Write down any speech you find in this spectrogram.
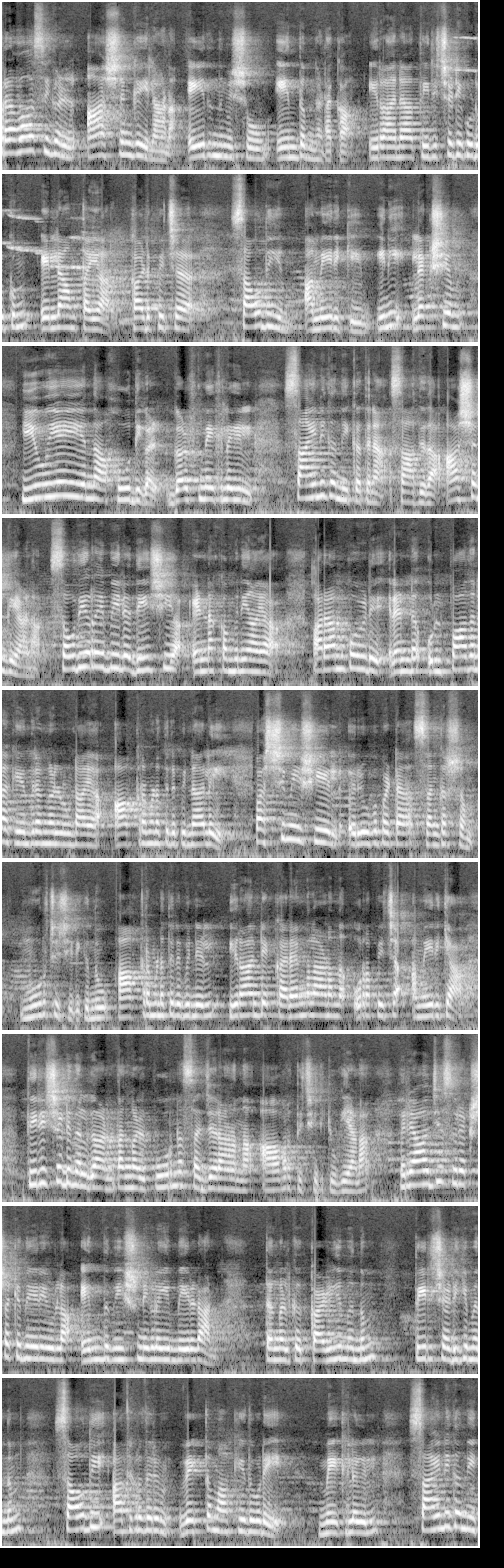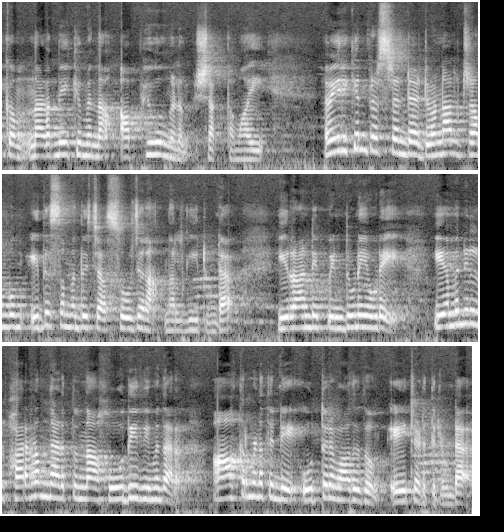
പ്രവാസികൾ ആശങ്കയിലാണ്. ഏത് നിമിഷവും എന്തും നടക്കാം. ഇറാന തിരിച്ചടി കൊടുക്കും. എല്ലാം തയ്യാർ. കടുപ്പിച്ച് സൗദിയും അമേരിക്കയും. ഇനി ലക്ഷ്യം യു എ ഇ എന്ന ഹൂതികൾ ഗൾഫ് മേഖലയിൽ സൈനിക നീക്കത്തിന് സാധ്യത ആശങ്കയാണ്. സൗദി അറേബ്യയിലെ ദേശീയ എണ്ണ കമ്പനിയായ അറാംകോയുടെ രണ്ട് ഉൽപാദന കേന്ദ്രങ്ങളിലുണ്ടായ ആക്രമണത്തിന് പിന്നാലെ പശ്ചിമേഷ്യയിൽ രൂപപ്പെട്ട സംഘർഷം മൂർച്ഛിച്ചിരിക്കുന്നു. ആക്രമണത്തിന് പിന്നിൽ ഇറാന്റെ കരങ്ങളാണെന്ന് ഉറപ്പിച്ച അമേരിക്ക തിരിച്ചടി നൽകാൻ തങ്ങൾ പൂർണ സജ്ജരാണെന്ന് ആവർത്തിച്ചിരിക്കുകയാണ്. രാജ്യസുരക്ഷയ്ക്ക് നേരെയുള്ള എന്ത് ഭീഷണികളെയും നേരിടാൻ തങ്ങൾക്ക് കഴിയുമെന്നും തിരിച്ചടിക്കുമെന്നും സൗദി അധികൃതരും വ്യക്തമാക്കിയതോടെ മേഖലയിൽ സൈനിക നീക്കം നടന്നേക്കുമെന്ന അഭ്യൂഹങ്ങളും ശക്തമായി. അമേരിക്കൻ പ്രസിഡന്റ് ഡൊണാൾഡ് ട്രംപും ഇത് സംബന്ധിച്ച സൂചന നൽകിയിട്ടുണ്ട്. ഇറാന്റെ പിന്തുണയോടെ യമനിൽ ഭരണം നടത്തുന്ന ഹൂതി വിമതർ ആക്രമണത്തിന്റെ ഉത്തരവാദിത്വം ഏറ്റെടുത്തിട്ടുണ്ട്.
